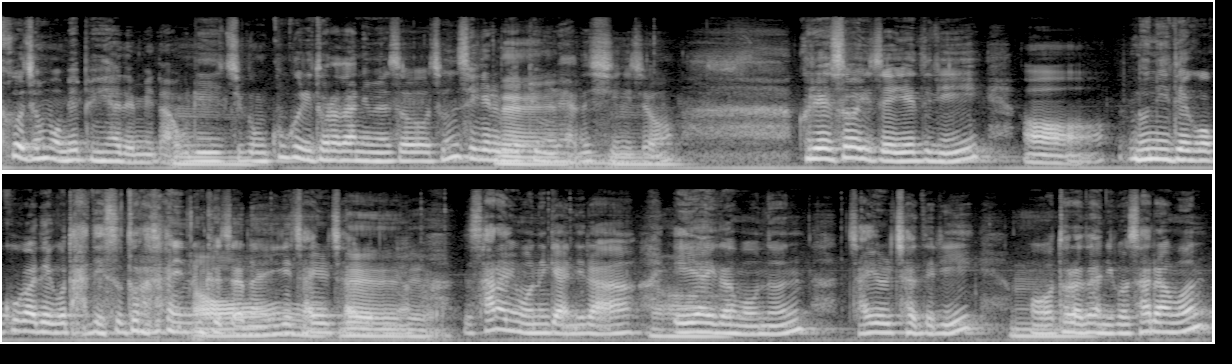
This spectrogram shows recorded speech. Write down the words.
그거 전부 매핑해야 됩니다. 우리 지금 구글이 돌아다니면서 전 세계를 음. 네. 매핑을 하듯이 그죠. 그래서 이제 얘들이 어 눈이 되고 코가 되고 다 돼서 돌아다니는 어. 거잖아요. 이게 자율차거든요. 네, 네, 사람이 모는 게 아니라 아. AI가 모는 자율차들이 음. 어, 돌아다니고 사람은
